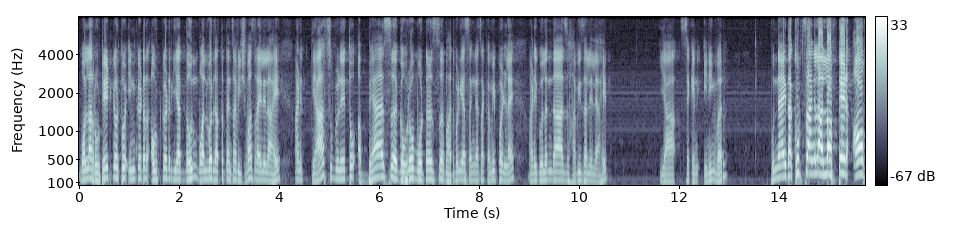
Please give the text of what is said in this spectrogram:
बॉलला रोटेट करतो इनकटर आउटकटर या दोन बॉलवर जातात त्यांचा विश्वास राहिलेला आहे. आणि त्याचमुळे तो अभ्यास गौरव मोटर्स भादवड या संघाचा कमी पडलाय. आणि गोलंदाज हावी झालेले आहेत या सेकंड इनिंगवर पुन्हा एकदा खूप चांगला लॉफ्टेड ऑफ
